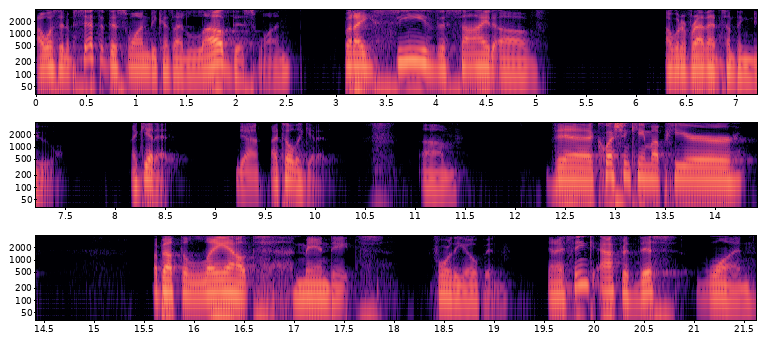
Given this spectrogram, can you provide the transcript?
I wasn't upset that this one because I love this one, but I see the side of I would have rather had something new. I get it. Yeah. I totally get it. Um, the question came up here about the layout mandates for the Open. And I think after this one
